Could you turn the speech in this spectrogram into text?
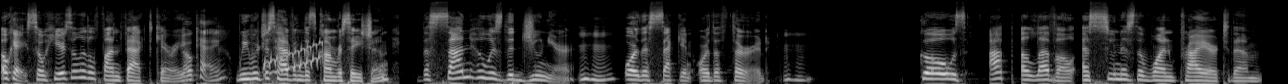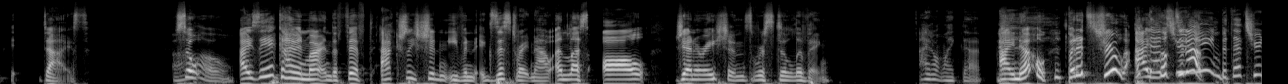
Okay, so here's a little fun fact, Carrie. Okay. We were just having this conversation. The son who is the junior mm-hmm. or the second or the 3rd mm-hmm. goes up a level as soon as the one prior to them dies. So Oh. Isaiah Guyman Martin the fifth actually shouldn't even exist right now unless all generations were still living. I don't like that. I know, but it's true. I that's looked your it up. name, but that's your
